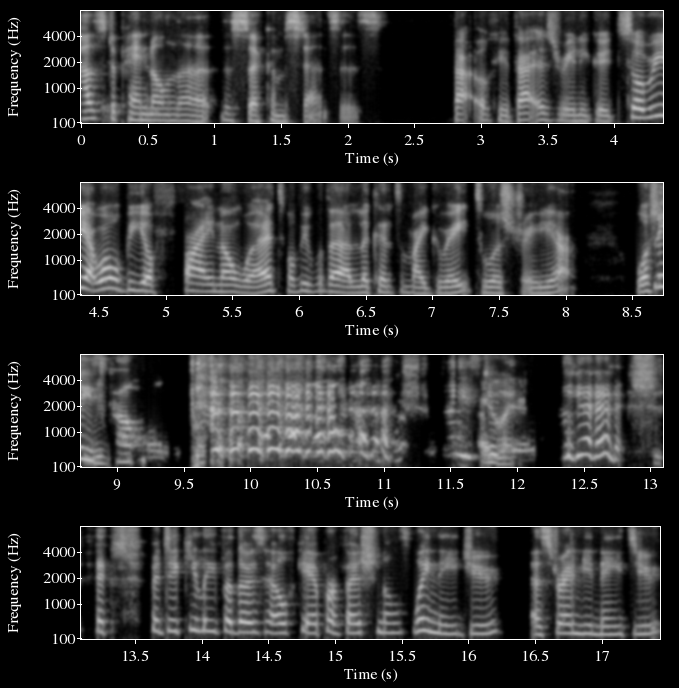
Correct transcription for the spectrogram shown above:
does depend on the the circumstances. That okay, that is really good. So Rhea, what will be your final words for people that are looking to migrate to Australia? What Please come. Please do it. Particularly for those healthcare professionals, we need you. Australia needs you.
